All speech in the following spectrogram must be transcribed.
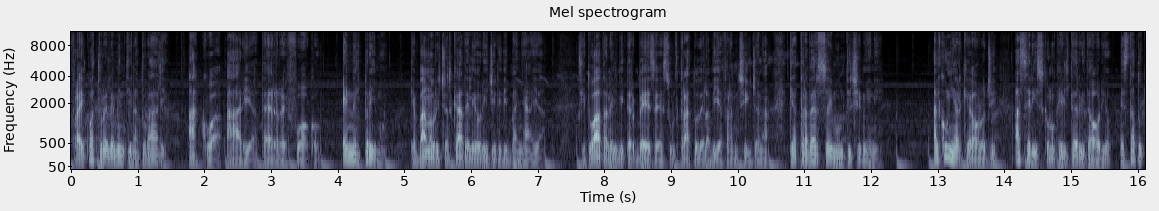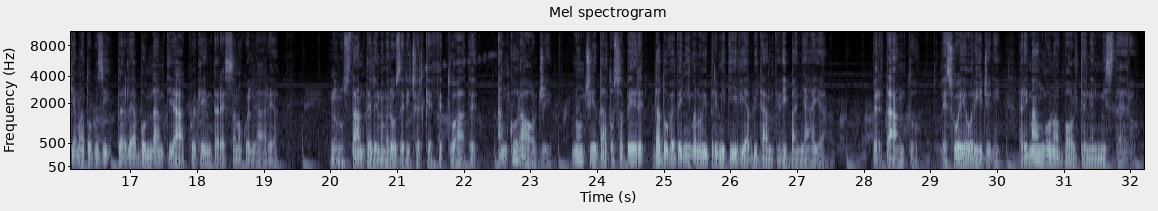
Fra i quattro elementi naturali, acqua, aria, terra e fuoco, è nel primo che vanno ricercate le origini di Bagnaia, situata nel Viterbese sul tratto della via Francigena che attraversa i Monti Cimini. Alcuni archeologi asseriscono che il territorio è stato chiamato così per le abbondanti acque che interessano quell'area. Nonostante le numerose ricerche effettuate, ancora oggi non ci è dato sapere da dove venivano i primitivi abitanti di Bagnaia. Pertanto, le sue origini rimangono avvolte nel mistero.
